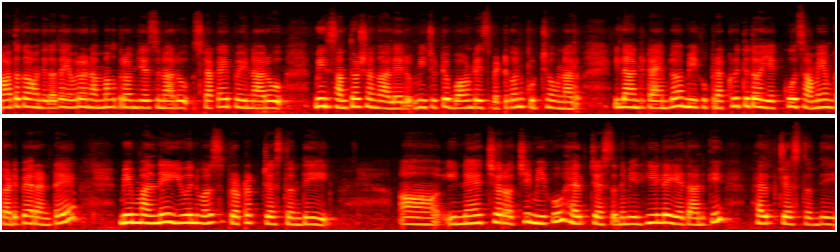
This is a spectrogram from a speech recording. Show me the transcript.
బాధగా ఉంది కదా ఎవరో నమ్మక ద్రోహం చేస్తున్నారు స్టక్ అయిపోయినారు మీరు సంతోషంగా లేరు మీ చుట్టూ బౌండరీస్ పెట్టుకొని కూర్చో ఉన్నారు. ఇలాంటి టైంలో మీకు ప్రకృతితో ఎక్కువ సమయం గడిపారంటే మిమ్మల్ని యూనివర్స్ ప్రొటెక్ట్ చేస్తుంది. ఈ నేచర్ వచ్చి మీకు హెల్ప్ చేస్తుంది. మీరు హీల్ అయ్యేదానికి హెల్ప్ చేస్తుంది.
